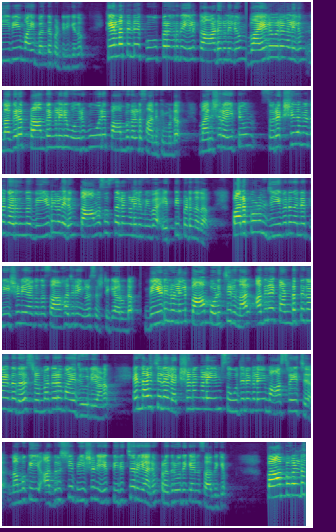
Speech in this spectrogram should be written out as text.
ജീവിയുമായി ബന്ധപ്പെട്ടിരിക്കുന്നു. കേരളത്തിന്റെ ഭൂപ്രകൃതിയിൽ കാടുകളിലും വയലോലകളിലും നഗരപ്രാന്തങ്ങളിലും ഒരുപോലെ പാമ്പുകളുടെ സാന്നിധ്യമുണ്ട്. മനുഷ്യർ ഏറ്റവും സുരക്ഷിതമെന്ന് കരുതുന്ന വീടുകളിലും താമസ സ്ഥലങ്ങളിലും ഇവ എത്തിപ്പെടുന്നത്. പലപ്പോഴും ജീവന് തന്നെ ഭീഷണിയാകുന്ന സാഹചര്യങ്ങൾ സൃഷ്ടിക്കാറുണ്ട്. വീടിനുള്ളിൽ പാമ്പ് ഒളിച്ചിരുന്നാൽ അതിനെ കണ്ടെത്തുക എന്നത് ശ്രമകരമായ ജോലിയാണ്. എന്നാൽ ചില ലക്ഷണങ്ങളെയും സൂചനകളെയും ആശ്രയിച്ച് നമുക്ക് ഈ അദൃശ്യ ഭീഷണിയെ തിരിച്ചറിയാനും പ്രതിരോധിക്കാനും സാധിക്കും. പാമ്പുകളുടെ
